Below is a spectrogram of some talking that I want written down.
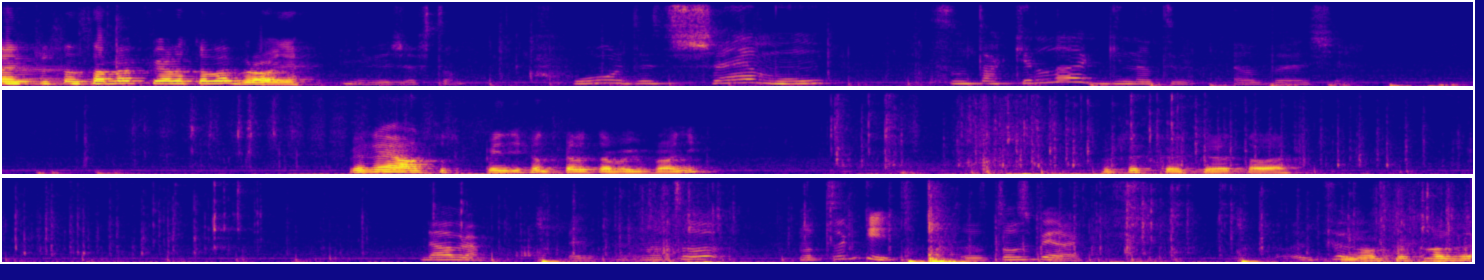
Ej, tu są same fioletowe bronie. nie wierzę w to. Kurde, czemu są takie lagi na tym OBS-ie? Wiesz, że ja mam tu 50 fioletowych broni? Tu wszystko jest fioletowe. Dobra, e, no to, no to git, to, to zbieraj. No tylko, że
